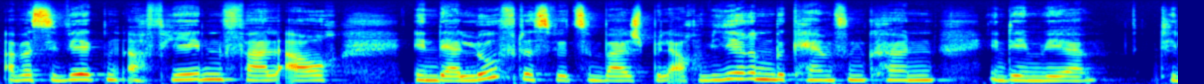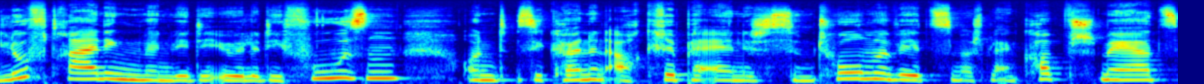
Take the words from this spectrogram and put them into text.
aber sie wirken auf jeden Fall auch in der Luft, dass wir zum Beispiel auch Viren bekämpfen können, indem wir die Luft reinigen, wenn wir die Öle diffusen und sie können auch grippeähnliche Symptome wie zum Beispiel ein Kopfschmerz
